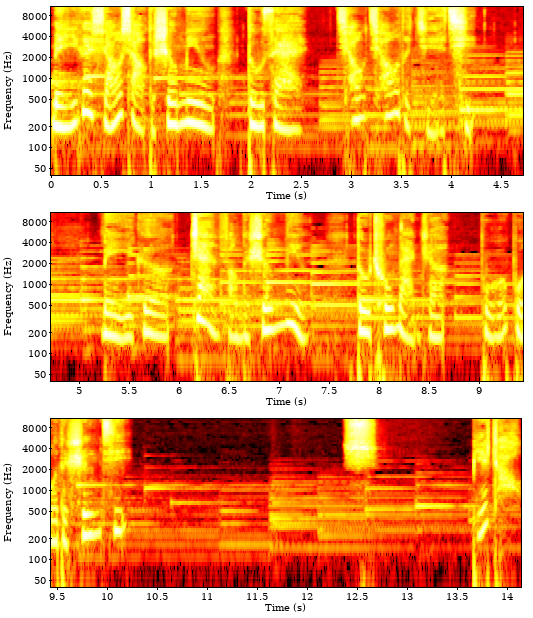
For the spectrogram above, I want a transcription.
每一个小小的生命都在悄悄地崛起，每一个绽放的生命都充满着勃勃的生机。嘘，别吵，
